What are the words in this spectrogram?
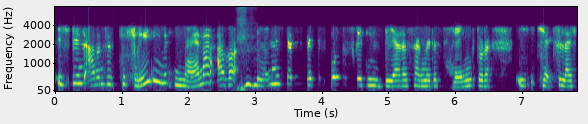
ich bin an und für zufrieden mit meiner, aber wenn ich jetzt wirklich unzufrieden wäre, sagen wir, das hängt oder ich, ich hätte vielleicht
